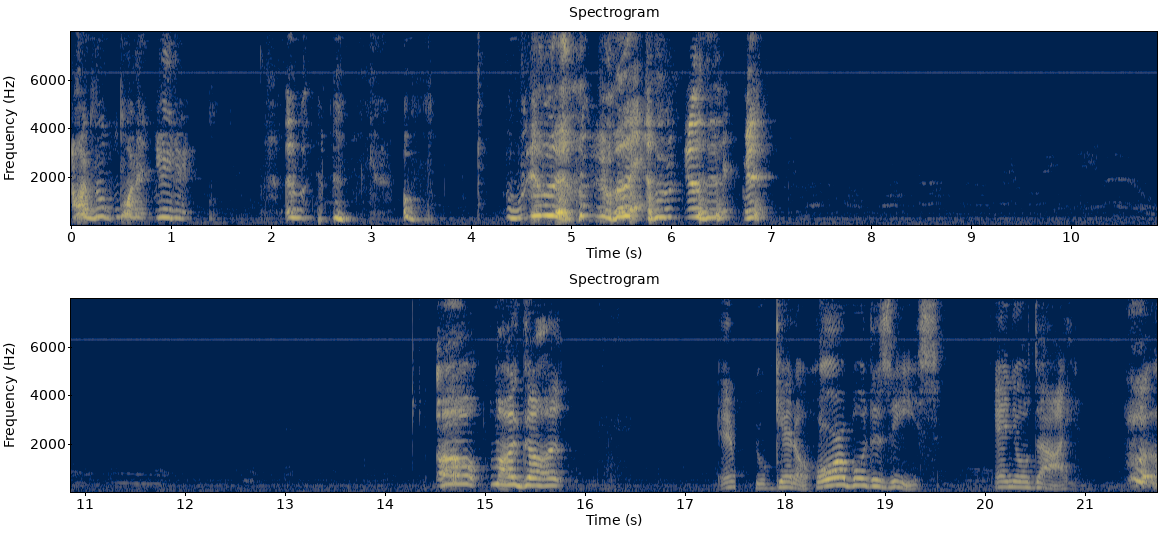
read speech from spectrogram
I don't want to eat it. Oh my god. And you'll get a horrible disease and you'll die.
